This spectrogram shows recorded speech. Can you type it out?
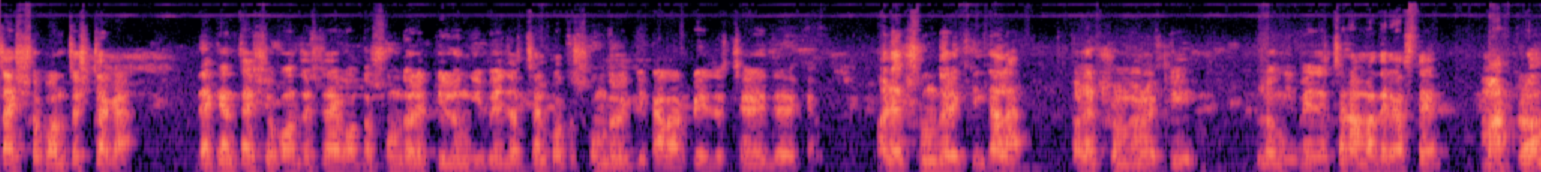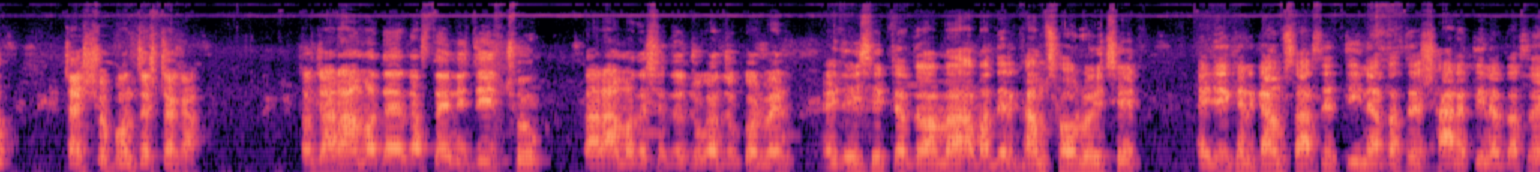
চারশো পঞ্চাশ টাকা। দেখেন, চারশো পঞ্চাশ টাকা কত সুন্দর একটি লুঙ্গি পেয়ে যাচ্ছেন, কত সুন্দর একটি কালার পেয়ে যাচ্ছেন। এই যে দেখেন, অনেক সুন্দর একটি কালার অনেক সুন্দর একটি লুঙ্গি পেয়ে যাচ্ছেন আমাদের কাছে, মাত্র চারশো পঞ্চাশ টাকা। তো যারা আমাদের কাছ থেকে নিতে ইচ্ছুক, তারা আমাদের সাথে যোগাযোগ করবেন। এই যে এই সেটটা তো আমাদের গামছাও রয়েছে। এই যে এখানে গামছা আছে, তিন হাত আছে, সাড়ে তিন হাত আছে,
